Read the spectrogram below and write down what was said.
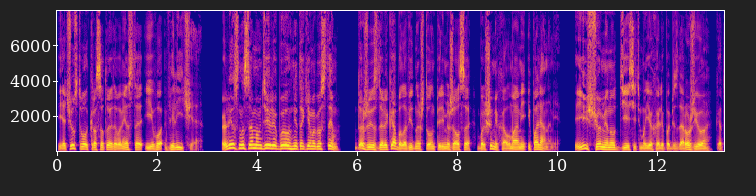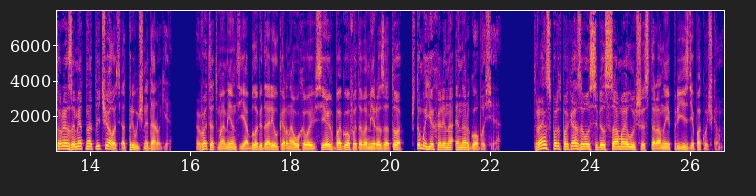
я чувствовал красоту этого места и его величие. Лес на самом деле был не таким и густым. Даже издалека было видно, что он перемежался большими холмами и полянами. И еще минут десять мы ехали по бездорожью, которое заметно отличалось от привычной дороги. В этот момент я благодарил Карнаухова и всех богов этого мира за то, что мы ехали на энергобусе. Транспорт показывал себя с самой лучшей стороны при езде по кочкам.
